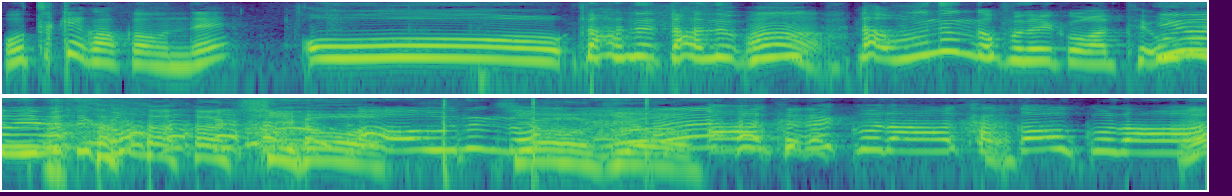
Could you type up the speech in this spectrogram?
어떻게 가까운데? 오, 나는, 나는, 어. 우, 나 우는 거 보낼 것 같아. 우는 이모티 귀여워. 아, 우는 거. 귀여워, 귀여워. 아, 그랬구나. 가까웠구나.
